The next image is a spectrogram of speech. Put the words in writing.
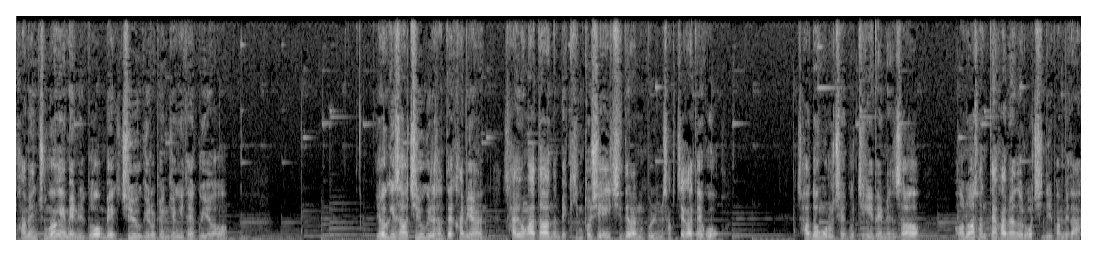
화면 중앙의 메뉴도 맥 지우기로 변경이 되고요. 여기서 지우기를 선택하면 사용하던 맥킨토시 HD라는 볼륨 삭제가 되고 자동으로 재부팅이 되면서 언어 선택 화면으로 진입합니다.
